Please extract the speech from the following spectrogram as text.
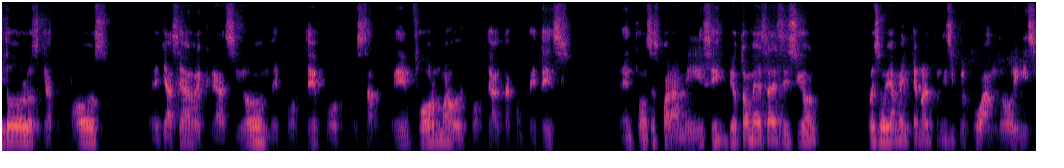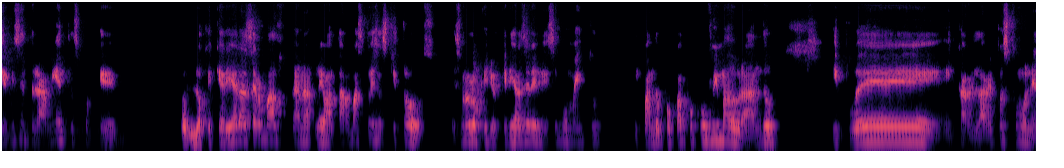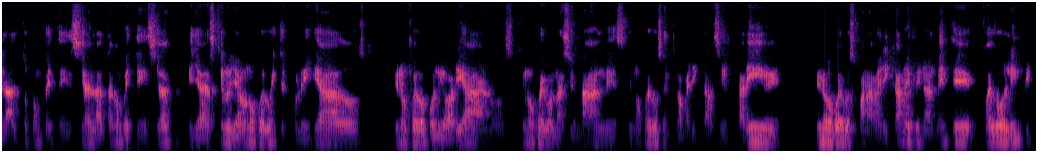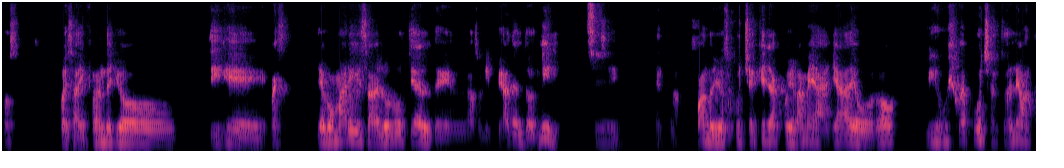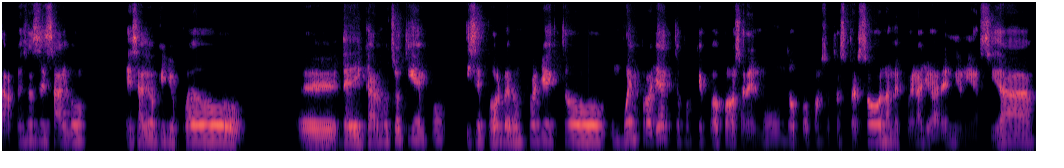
todos los que hacemos eh, ya sea recreación, deporte por estar en forma o deporte de alta competencia. Entonces, para mí, sí, yo tomé esa decisión, pues obviamente no al principio cuando inicié mis entrenamientos, porque pues, lo que quería era hacer más, levantar más pesas que todos. Eso era lo que yo quería hacer en ese momento. Y cuando poco a poco fui madurando y pude encarrilarme pues como en el alto competencia, en la alta competencia, que ya es que lo llevan unos juegos intercolegiados, que unos Juegos Bolivarianos, que unos Juegos Nacionales, que unos Juegos Centroamericanos y el Caribe, que unos Juegos Panamericanos y finalmente Juegos Olímpicos, pues ahí fue donde yo dije, pues llegó María Isabel Urrutia de las Olimpiadas del 2000. Sí. Entonces, cuando yo escuché que ella cogió la medalla de oro, dije, uy, pucha, entonces levantar pesas es algo, es algo que yo puedo eh, dedicar mucho tiempo y se puede volver un proyecto, un buen proyecto, porque puedo conocer el mundo, puedo conocer otras personas, me pueden ayudar en mi universidad,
